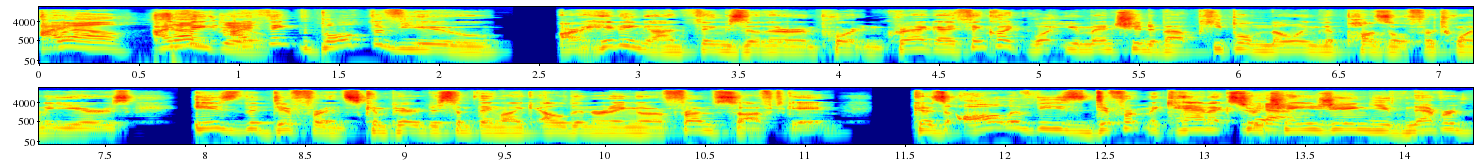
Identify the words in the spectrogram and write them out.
I- well, I think do. I think both of you are hitting on things that are important. Craig, I think like what you mentioned about people knowing the puzzle for 20 years is the difference compared to something like Elden Ring or a FromSoft game. Because all of these different mechanics are Yeah. changing. You've never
